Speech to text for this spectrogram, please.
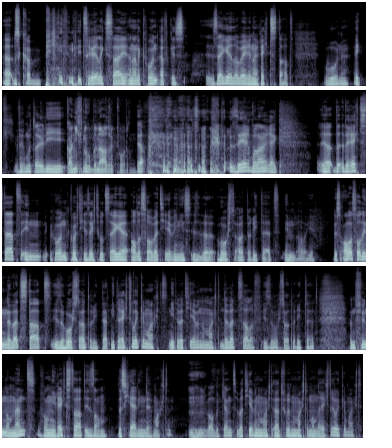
Eh, dus ik ga beginnen met iets redelijk saai en dan ik gewoon even zeggen dat wij in een rechtsstaat wonen. Ik vermoed dat jullie... Kan niet genoeg benadrukt worden. Ja, zeer belangrijk. Ja, de, de rechtsstaat, in, gewoon kort gezegd, wil zeggen, alles wat wetgeving is, is de hoogste autoriteit in België. Dus alles wat in de wet staat, is de hoogste autoriteit. Niet de rechterlijke macht, niet de wetgevende macht, de wet zelf is de hoogste autoriteit. Een fundament van die rechtsstaat is dan de scheiding der machten. Mhm. Wel bekend, wetgevende macht, uitvoerende macht en dan de rechterlijke macht.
